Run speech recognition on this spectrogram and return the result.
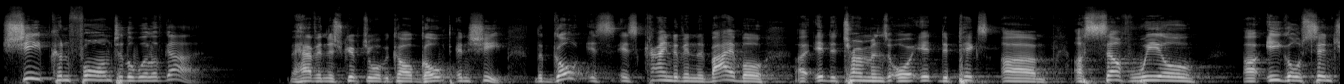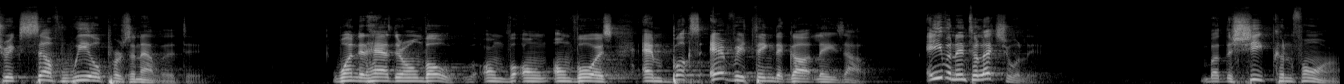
Sheep conform to the will of God. They have in the scripture what we call goat and sheep. The goat is, is kind of in the Bible, uh, it determines or it depicts um, a self will, uh, egocentric, self will personality. One that has their own vote, own, own, own voice, and books everything that God lays out, even intellectually. But the sheep conform.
